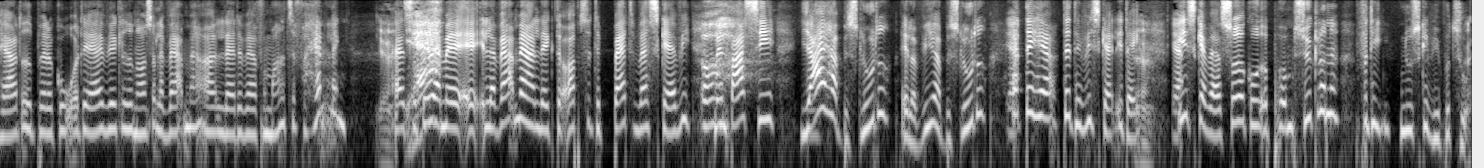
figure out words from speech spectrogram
hærdede pædagoger, det er i virkeligheden også at lade være med at lade det være for meget til forhandling. Ja. Altså Ja. det her med, øh, lad være med at lægge det op til debat, hvad skal vi? Oh. Men bare sige, jeg har besluttet, eller vi har besluttet, Ja. ja. at det her, det er det, vi skal i dag. Ja. Ja. Ja. Vi skal være søde og gå ud og pumpe cyklerne, fordi nu skal vi på tur.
